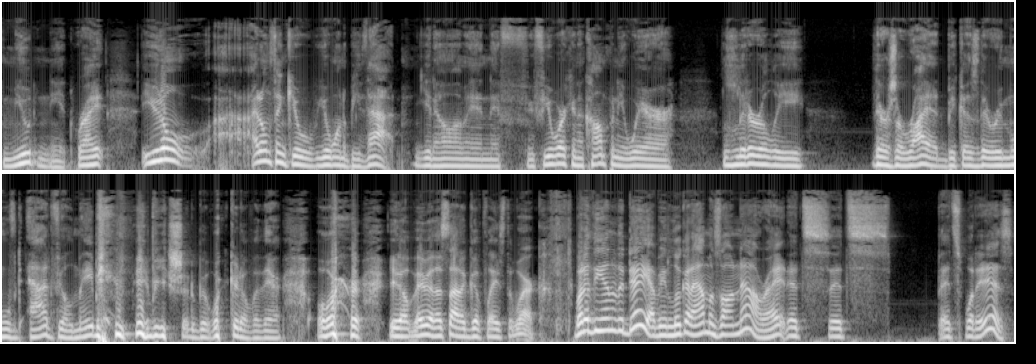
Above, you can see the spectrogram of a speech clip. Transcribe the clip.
mutinied. Right? You don't. I don't think you you want to be that. You know, I mean, if if you work in a company where literally there's a riot because they removed Advil, maybe maybe you shouldn't be working over there, or you know maybe that's not a good place to work. But at the end of the day, I mean, look at Amazon now, right? It's it's it's what it is.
